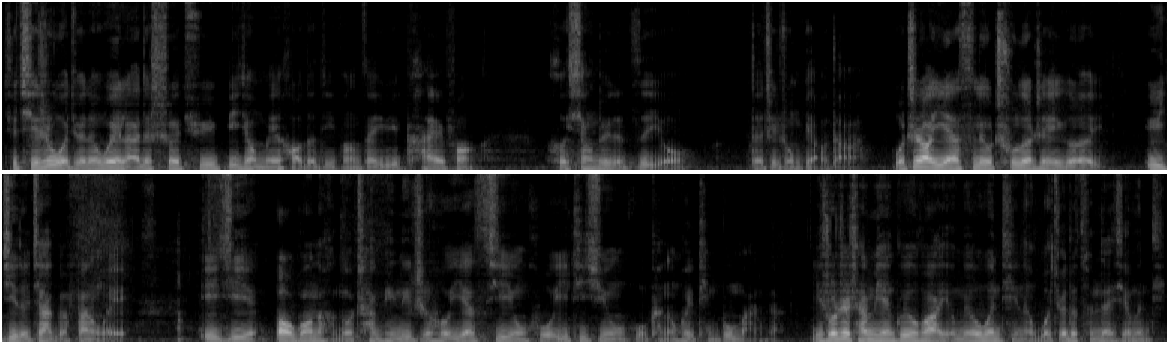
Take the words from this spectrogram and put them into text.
就其实我觉得未来的社区比较美好的地方在于开放和相对的自由的这种表达。我知道 ES 六出了这个预计的价格范围以及曝光的很多产品力之后，ES 七用户、ET 七用户可能会挺不满的。你说这产品线规划有没有问题呢？我觉得存在一些问题，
